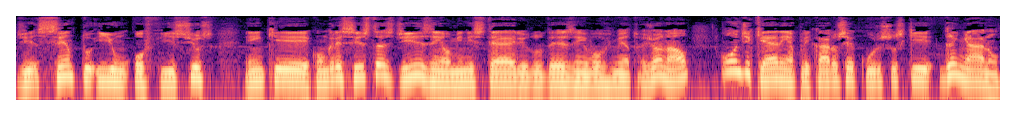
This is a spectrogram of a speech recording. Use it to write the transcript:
de 101 ofícios em que congressistas dizem ao Ministério do Desenvolvimento Regional onde querem aplicar os recursos que ganharam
